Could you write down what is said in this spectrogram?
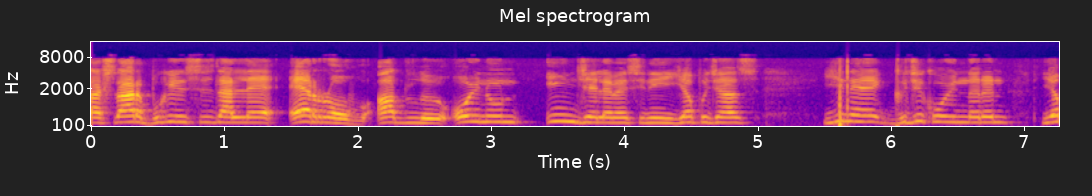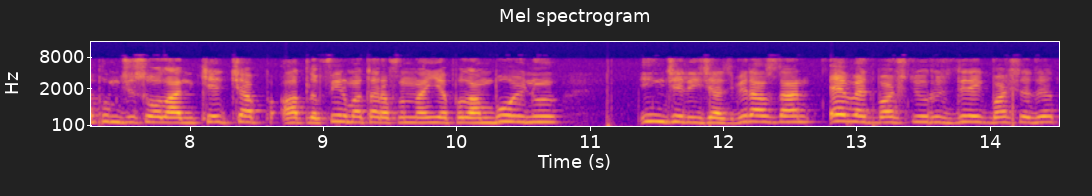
arkadaşlar bugün sizlerle Arrow adlı oyunun incelemesini yapacağız. Yine gıcık oyunların yapımcısı olan Ketchup adlı firma tarafından yapılan bu oyunu inceleyeceğiz birazdan. Evet başlıyoruz direkt başladı.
